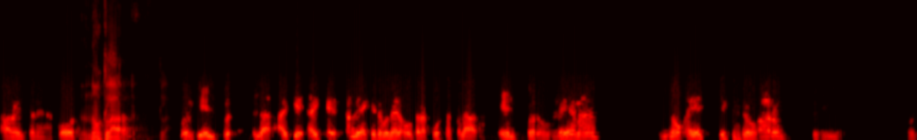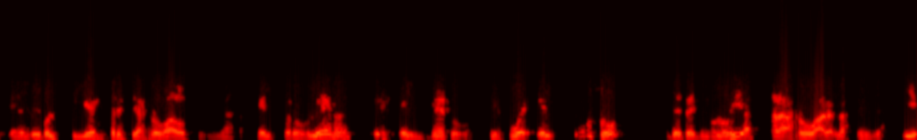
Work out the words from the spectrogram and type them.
a Beltrán y a Cora. No, claro. Porque el, hay que, hay que, también hay que tener otra cosa clara. El problema no es que se robaron semillas, porque en el béisbol siempre se ha robado semillas. El problema es el método, que fue el uso de tecnología para robar las semillas. Y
